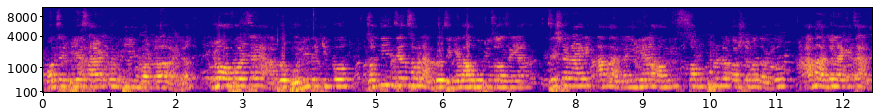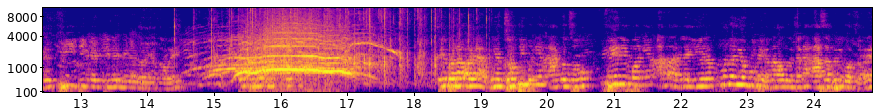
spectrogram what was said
म चाहिँ बिएसआरको टिमबाट होइन? यो अफर चाहिँ हाम्रो भोलिदेखिको जति जेलसम्म हाम्रो झिङ्गेदाउ मुभी चल्छ यहाँ ज्येष्ठ नागरिक आमाहरूलाई लिएर आउने सम्पूर्ण कस्टमर्सहरूको आमाहरूको लागि चाहिँ हामीले फ्री टिकट दिने निर्णय गरेका छौँ है। त्यही भएर अहिले हामी यहाँ जति पनि आएको छौँ फेरि पनि आमाहरूलाई लिएर पुनः यो मुभी हेर्न आउनुहुन्छ भने आशा पनि गर्छौँ है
